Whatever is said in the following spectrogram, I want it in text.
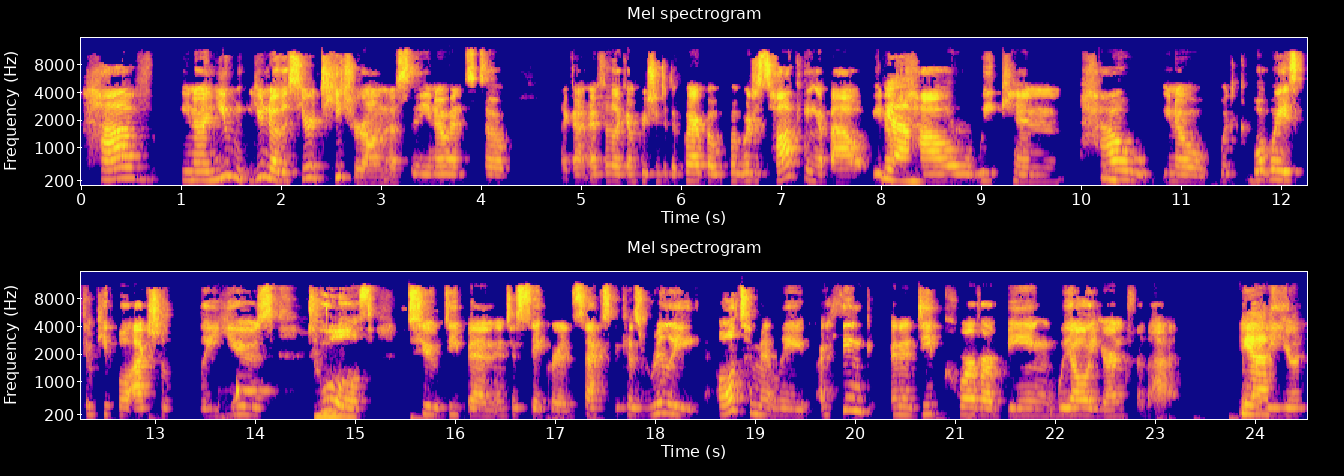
have you know and you you know this you're a teacher on this you know and so like I, feel like I'm preaching to the choir, but but we're just talking about you know yeah. how we can how hmm. you know what what ways can people actually use tools to deepen into sacred sex? Because really ultimately I think in a deep core of our being we all yearn for that. yeah, we yearn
